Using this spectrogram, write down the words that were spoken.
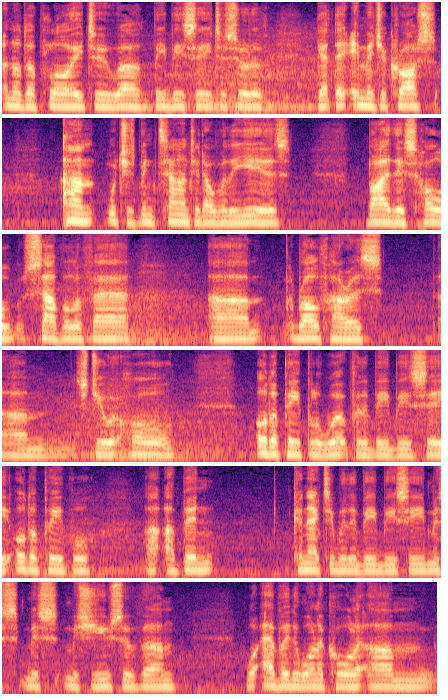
another ploy to uh, BBC to sort of get their image across, um, which has been tainted over the years by this whole Savile affair, um, Rolf Harris, um, Stuart Hall, other people who work for the BBC, other people uh, have been connected with the BBC, mis, mis misuse of um, whatever they want to call it, um,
